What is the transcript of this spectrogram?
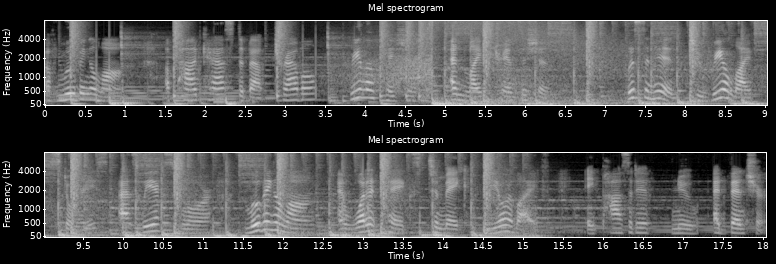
of Moving Along, a podcast about travel, relocation, and life transitions. Listen in to real life stories as we explore moving along and what it takes to make your life a positive new adventure.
